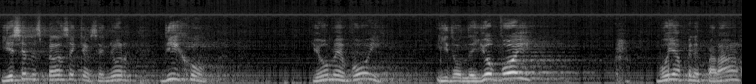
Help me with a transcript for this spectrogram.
y es la esperanza que el Señor dijo, yo me voy, y donde yo voy, voy a preparar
